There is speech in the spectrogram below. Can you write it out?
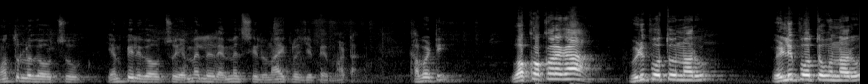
మంత్రులు కావచ్చు ఎంపీలు కావచ్చు ఎమ్మెల్యేలు ఎమ్మెల్సీలు నాయకులు చెప్పే మాట. కాబట్టి ఒక్కొక్కరుగా విడిపోతున్నారు వెళ్ళిపోతూ ఉన్నారు.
